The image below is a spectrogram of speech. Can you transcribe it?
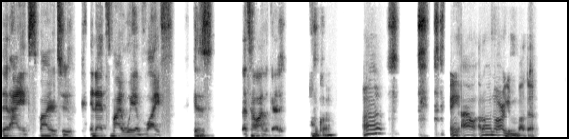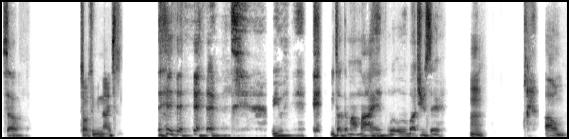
that I aspire to, and that's my way of life because that's how I look at it. Okay. All right. Ain't I don't, I don't have no argument about that. So Talk to me nice. we we talked about mine. What, what about you, sir? Um,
